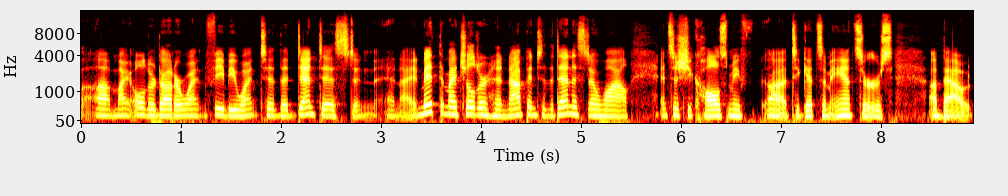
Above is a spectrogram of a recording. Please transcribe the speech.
uh, my older daughter went. Phoebe went to the dentist, and and I admit that my children had not been to the dentist in a while, and so she calls me uh, to get some answers about.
